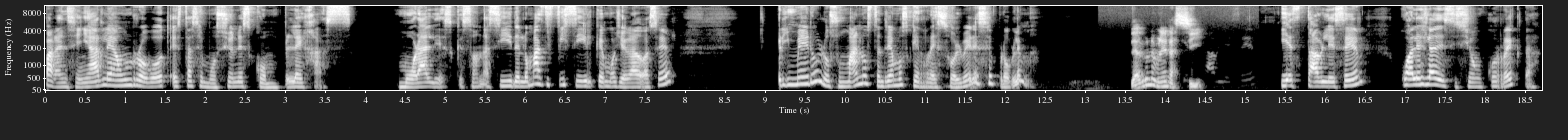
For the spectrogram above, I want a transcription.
para enseñarle a un robot estas emociones complejas, morales, que son así de lo más difícil que hemos llegado a hacer, primero los humanos tendríamos que resolver ese problema. De alguna manera, sí. Y establecer cuál es la decisión correcta.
